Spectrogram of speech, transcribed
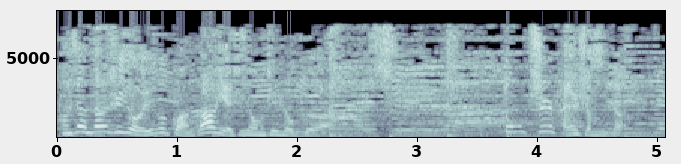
好像当时有一个广告也是用这首歌，东芝还是什么的。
